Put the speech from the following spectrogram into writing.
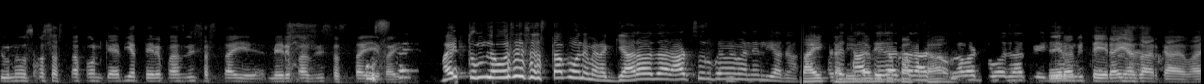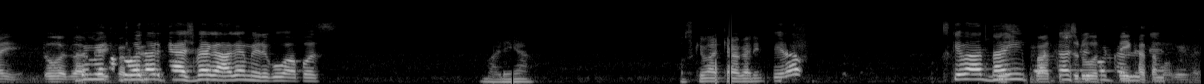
तूने उसको सस्ता फ़ोन कह दिया तेरे पास भी सस्ता ही है मेरे पास भी सस्ता ही है भाई। भाई तुम लोगों से सस्ता फ़ोन है मेरा। ग्यारह हज़ार आठ सौ रुपए में मैंने लिया था। भाई वैसे था तेरह तो हज़ार आठ सौ बट दो हज़ार तेरा भी तेरह ही हज़ार का है भाई। दो हज़ार दो। हज़ार कैशबैक आ गए मेरे को वापस। बढ़िया। उसके बाद क्या करें? मेरा उसके बाद भाई तो पॉडकास्ट रिकॉर्ड कर लेते खत्म हो गई भाई।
